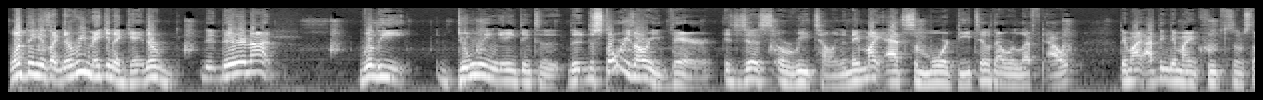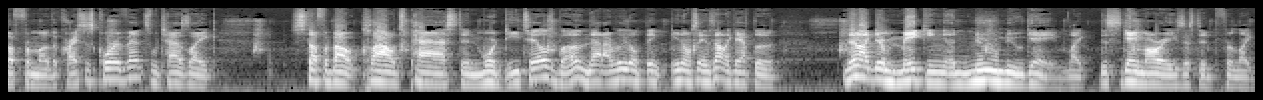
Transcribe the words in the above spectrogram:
one thing is like they're remaking a game. They're they're not really doing anything to the the story's already there. It's just a retelling, and they might add some more details that were left out. They might. I think they might include some stuff from uh, the Crisis Core events, which has like stuff about Cloud's past and more details. But other than that, I really don't think you know. what I'm saying it's not like they have to. They're not like they're making a new new game. Like this game already existed for like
